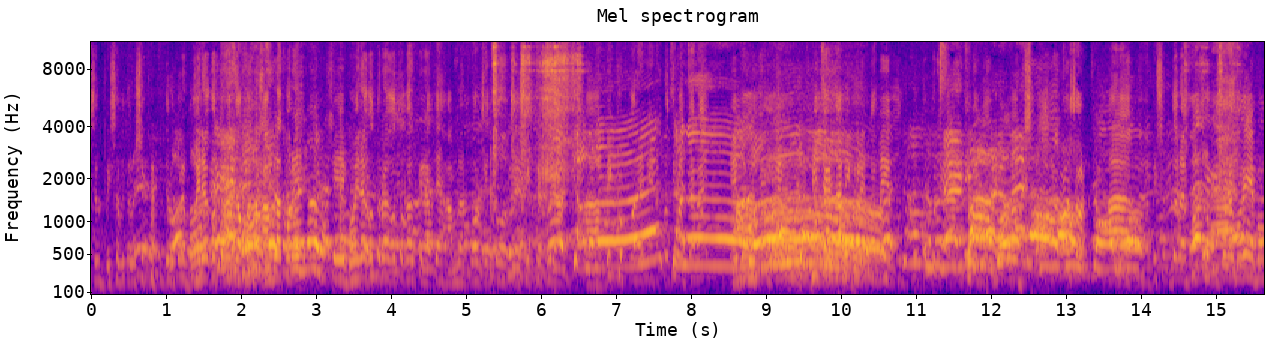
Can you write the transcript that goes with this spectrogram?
আসলে বিশ্ববিদ্যালয়ের শিক্ষার্থীদের উপরে বহিরাগতরা যখন হামলা করে, সেই বহিরাগতরা গতকালকে রাতে হামলার পর কিন্তু শিক্ষার্থীরা আহ, বিক্ষোভ করে প্রতিবাদ জানায় এবং বিচার দাবি করে তবে পরিস্থিতি কিন্তু প্রশাসন আহ, বিশ্ববিদ্যালয় বন্ধ ঘোষণা করে এবং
